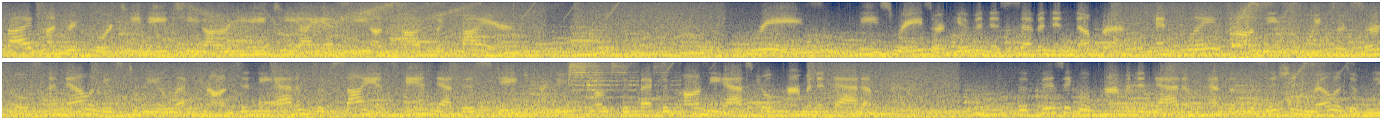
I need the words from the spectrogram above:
514 ATREATISE on Cosmic Fire. Rays. These rays are given as seven in number, and play upon these points or circles analogous to the electrons in the atoms of science and at this stage produce most effect upon the astral permanent atom. The physical permanent atom has a position relatively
